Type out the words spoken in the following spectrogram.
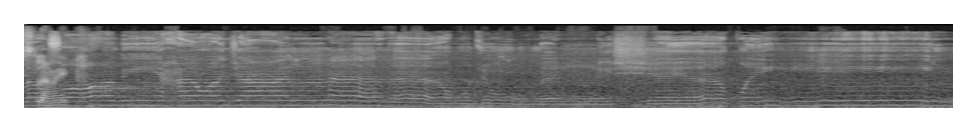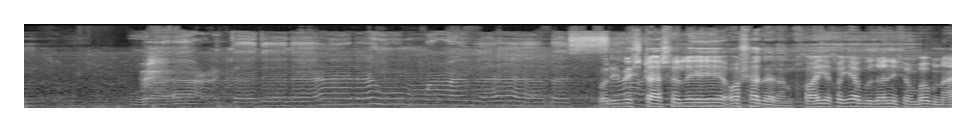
ইসলামিক بمصابيح وجعلناها رجوما للشياطين وأعتدنا পরিবেশটা আসলে অসাধারণ। খয়া খয়া বোঝানি সম্ভব না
